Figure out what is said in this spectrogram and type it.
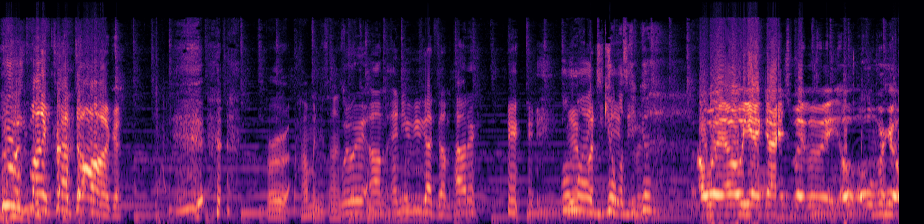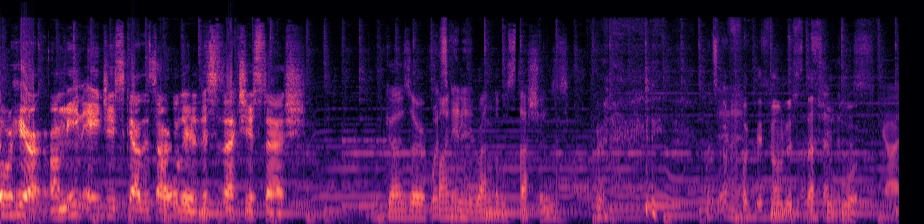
Who is Minecraft dog? Bro, how many times? Wait, have wait. Um, any of you got gunpowder? Oh my god, you got. Oh wait, oh yeah, guys, wait, wait, wait. Oh, over here, over here. Uh, me and AJ scouted this out earlier. This is actually a stash. You guys are What's finding random stashes. What's in Fuck, they found a stash of it what? to Sky.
